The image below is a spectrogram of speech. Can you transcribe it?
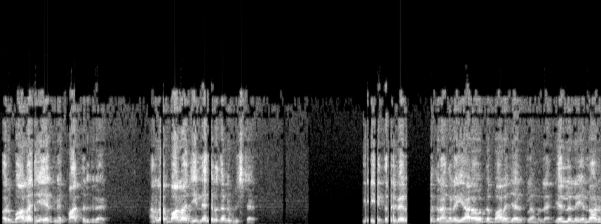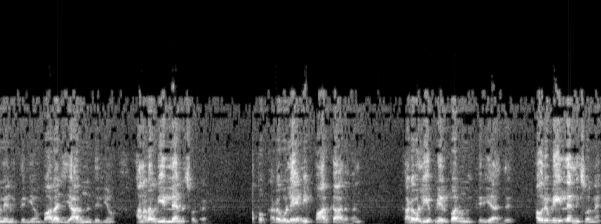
அவர் பாலாஜியை ஏற்கனவே பார்த்திருக்கிறார். அதனால பாலாஜி இல்லைங்கிறது கண்டுபிடிச்சிட்டாரு. எத்தனை பேர் இருக்கிறாங்களே யாரோ ஒருத்தர் பாலாஜியா இருக்கலாம்ல. இல்ல இல்ல எல்லாருமே எனக்கு தெரியும். பாலாஜி யாருன்னு தெரியும். அதனால அவர் இல்லைன்னு சொல்றேன். அப்போ கடவுளே நீ பார்க்காதவன். கடவுள் எப்படி இருப்பாருன்னு உனக்கு தெரியாது. அவர் எப்படி இல்லைன்னு நீ சொன்ன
